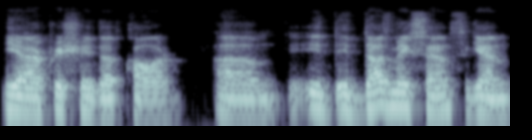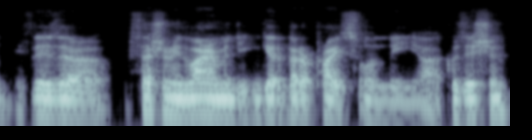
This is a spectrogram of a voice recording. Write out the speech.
Yeah, I appreciate that caller. Um, it it does make sense. Again, if there's a recessionary environment, you can get a better price on the uh, acquisition.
